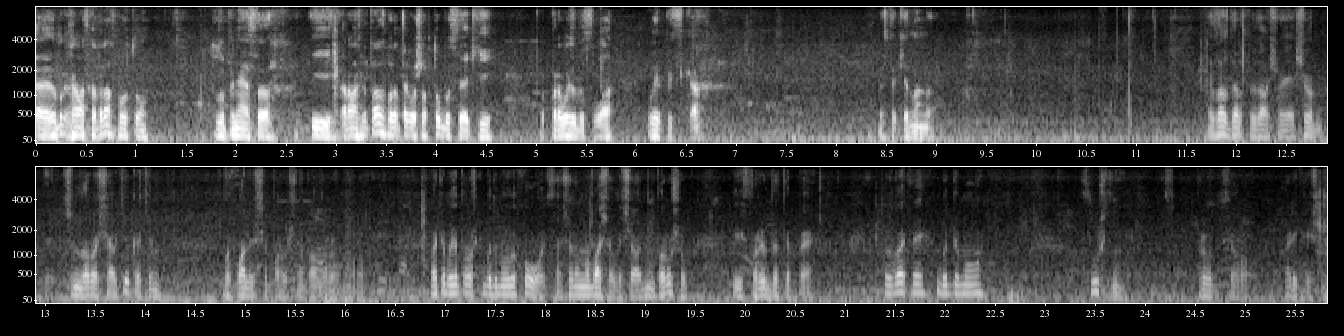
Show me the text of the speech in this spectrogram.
е, зупинка громадського транспорту. Тут зупиняється і громадський транспорт, а також автобуси, які перевозять до села Липецька. Ось такий номер. Я завжди розповідав, що якщо чим дорожча автівка, тим захвалюше порушення правил дорожнього руху. Давайте буде трошки будемо виховуватися. Що ми бачили, що один порушив і створив ДТП. Тож давайте будемо слушні з приводу цього. Арі Кришна.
